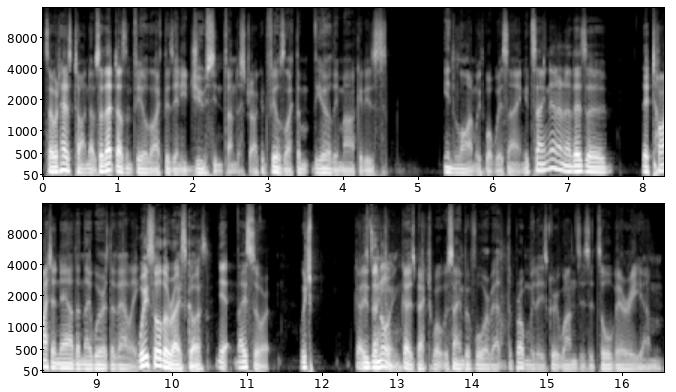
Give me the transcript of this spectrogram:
So it has tightened up. So that doesn't feel like there's any juice in Thunderstruck. It feels like the the early market is in line with what we're saying. It's saying no, no, no. There's a they're tighter now than they were at the Valley. We saw the race, guys. yeah, they saw it, which goes It's back annoying. To, goes back to what we were saying before about the problem with these Group Ones is it's all very um,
